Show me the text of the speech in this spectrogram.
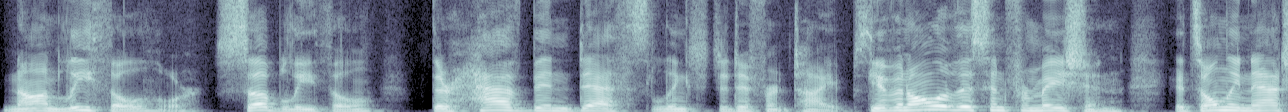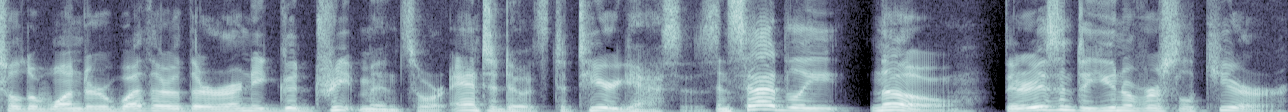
non-lethal or sublethal, there have been deaths linked to different types. Given all of this information, it's only natural to wonder whether there are any good treatments or antidotes to tear gases. And sadly, no, there isn't a universal cure.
